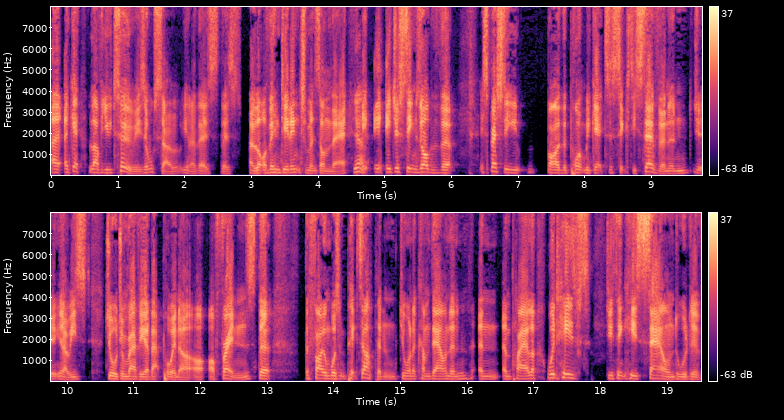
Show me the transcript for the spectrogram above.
uh, again, Love You Too is also, you know, there's there's a lot of Indian instruments on there. Yeah. It, it, it just seems odd that, especially by the point we get to 67 and you know he's george and ravi at that point are, are, are, friends that the phone wasn't picked up and do you want to come down and and, and play along would his do you think his sound would have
